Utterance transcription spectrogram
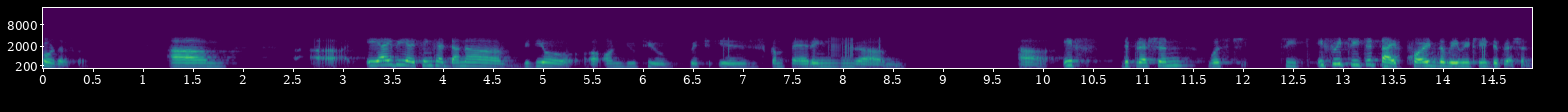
chhod do usko. Um uh, AIB, I think, had done a video uh, on YouTube which is comparing um, uh, if depression was treat if we treated typhoid the way we treat depression.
